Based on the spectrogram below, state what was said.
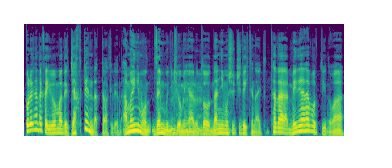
これがだから今まで弱点だったわけだよね。あまりにも全部に興味があると何にも集中できてない、ただメディアラボっていうのは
